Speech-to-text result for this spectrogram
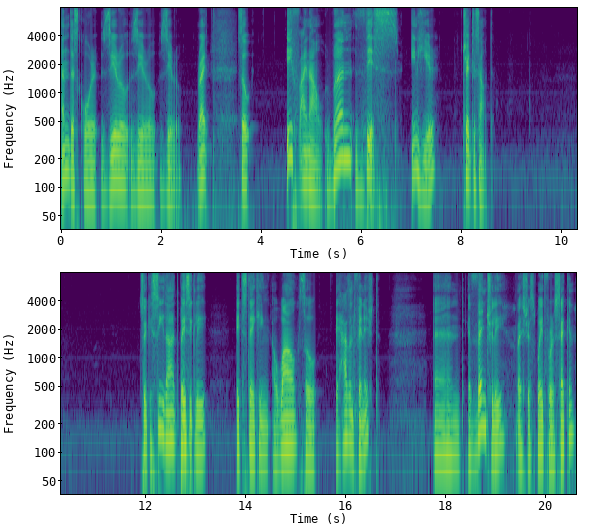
underscore 000, right? So if I now run this in here, check this out. So you can see that basically it's taking a while, so it hasn't finished. And eventually, let's just wait for a second.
